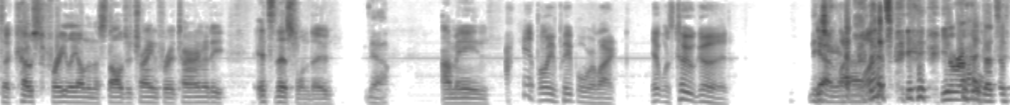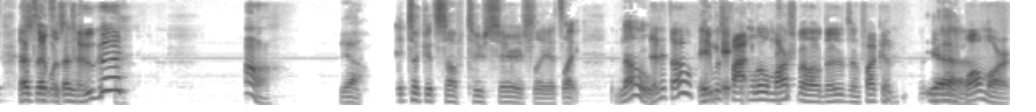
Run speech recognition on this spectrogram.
to coast freely on the nostalgia train for eternity it's this one dude yeah, i mean I can't believe people were like, it was too good. yeah. Like, right. what? you're right that's a, that's, It's- that's it was that's- too good. Huh. Yeah, it took itself too seriously it's like no Did it though? he was it- fighting little marshmallow dudes in fucking yeah, Walmart.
